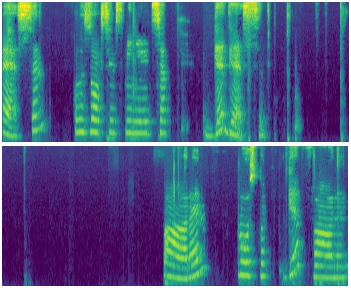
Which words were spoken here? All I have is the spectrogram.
Essen, коли зовсім змінюється gegessen. Fahren, просто gefahren.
